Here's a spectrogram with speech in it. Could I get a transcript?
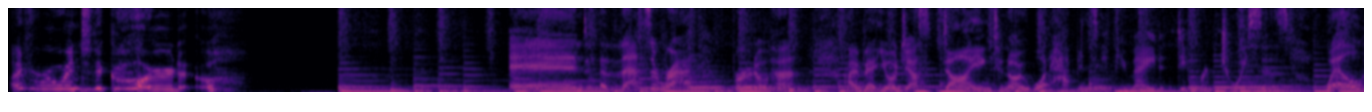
I've ruined the code. Oh. And that's a wrap. Brutal, huh? I bet you're just dying to know what happens if you made different choices. Well,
